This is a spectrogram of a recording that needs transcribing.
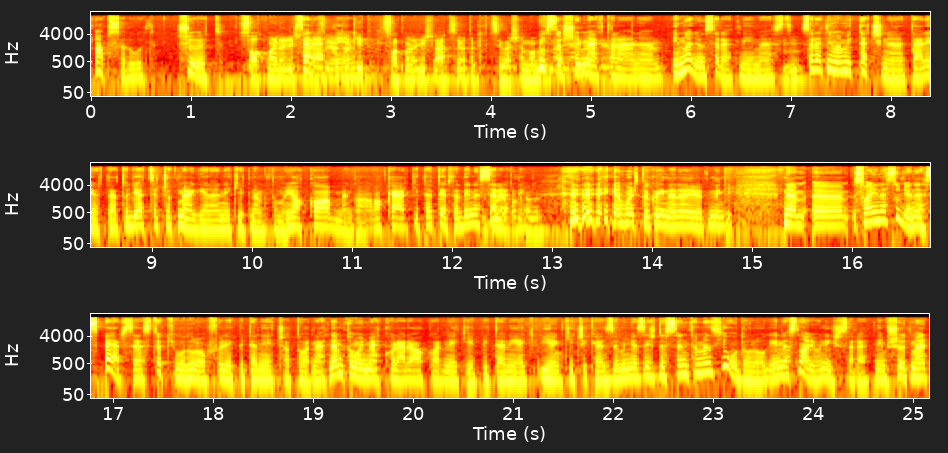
abszolút. Sőt, szakmailag is szeretném. Látsz akit, szakmailag is látsz olyat, akit szívesen magad Biztos, hogy megtalálnám. Én nagyon szeretném ezt. Uh-huh. Szeretném, amit te csináltál, érted? Hogy egyszer csak megjelenik itt, nem tudom, a Jakab, meg a, akárki, tehát érted? Én ezt szeretném. Igen, most akkor innen eljött neki. Nem, ö, szóval én ezt ugyanezt, persze, ez tök jó dolog fölépíteni egy csatornát. Nem tudom, hogy mekkorára akarnék építeni egy ilyen kicsi kezdeményezést, de szerintem ez jó dolog. Én ezt nagyon is szeretném. Sőt, már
